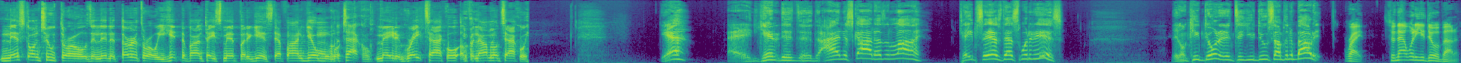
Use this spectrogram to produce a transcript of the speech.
missed on two throws, and then the third throw, he hit DeVonta Smith. But again, Stephon Gilmore tackle. made a great tackle, a phenomenal tackle. Yeah. You can't, the, the, the eye in the sky doesn't lie. Tape says that's what it is. They're going to keep doing it until you do something about it. Right. So now what do you do about it?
